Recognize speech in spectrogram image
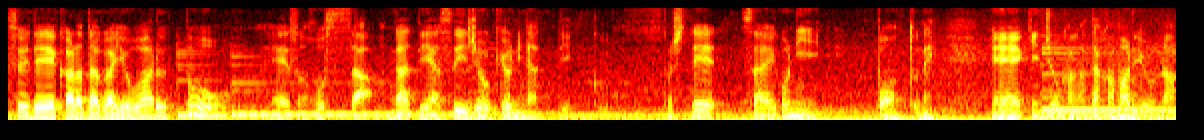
それで体が弱ると、えー、その発作が出やすい状況になっていく。そして最後にポンとねえー、緊張感が高まるような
